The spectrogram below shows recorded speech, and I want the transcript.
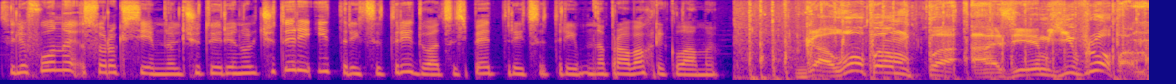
Телефоны 470404 и 33 25 33 на правах рекламы. Галопом по Азиям Европам!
